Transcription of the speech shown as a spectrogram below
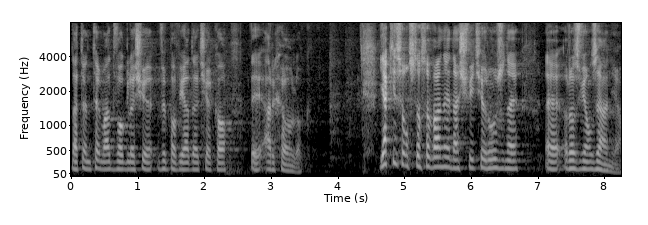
na ten temat w ogóle się wypowiadać jako archeolog. Jakie są stosowane na świecie różne e, rozwiązania?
